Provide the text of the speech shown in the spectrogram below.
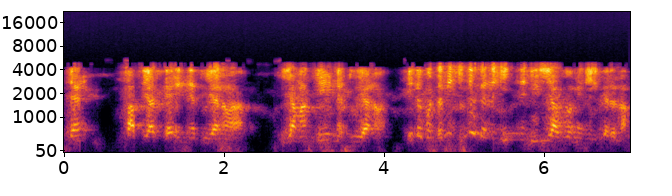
දැන් සත්‍යයක් කැරෙන්නේ නැතු යනවා. යමක් දෙන්නේ නැතු යනවා. එතකොට මේ ඉඳගෙන ඉන්න ඉරියව්ව මෙහි කරනවා.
